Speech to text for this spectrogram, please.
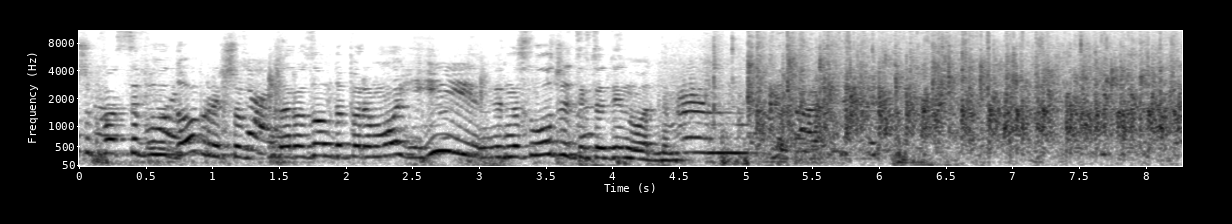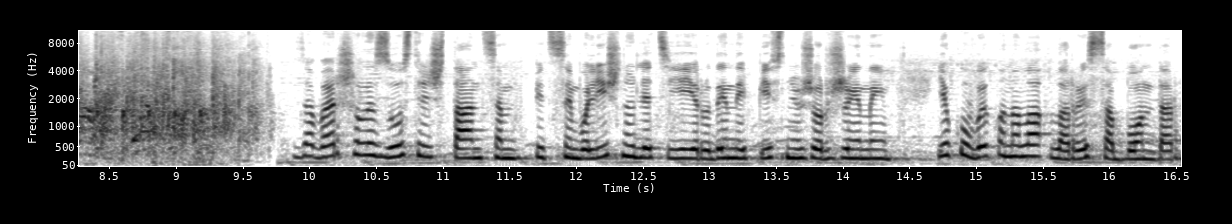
Щоб у вас все було добре, щоб разом до перемоги і насолоджуйтесь один одним. Завершили зустріч танцем під символічну для цієї родини пісню Жоржини, яку виконала Лариса Бондар.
